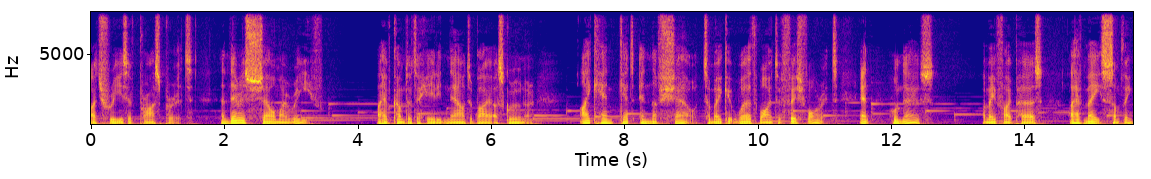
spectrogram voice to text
Our trees have prospered, and there is shell on my reef. I have come to Tahiti now to buy a schooner. I can't get enough shell to make it worthwhile to fish for it, and who knows? I may find pearls. I have made something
